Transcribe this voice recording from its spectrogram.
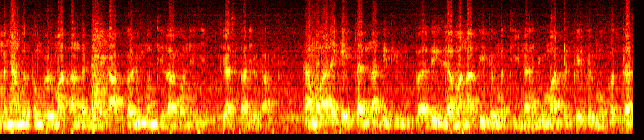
menyangkut penghormatan terhadap Ka'bah itu mentilakoni ini biasa dari Ka'bah. Nah, malah kiblat nanti dirubah. Jadi zaman Nabi di Medina di madep itu Muqaddas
